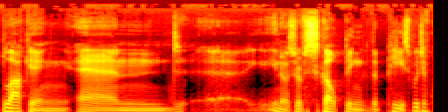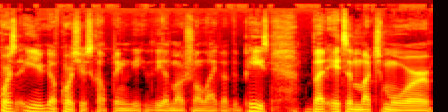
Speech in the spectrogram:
blocking and uh, you know sort of sculpting the piece which of course you, of course you're sculpting the, the emotional life of the piece but it's a much more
